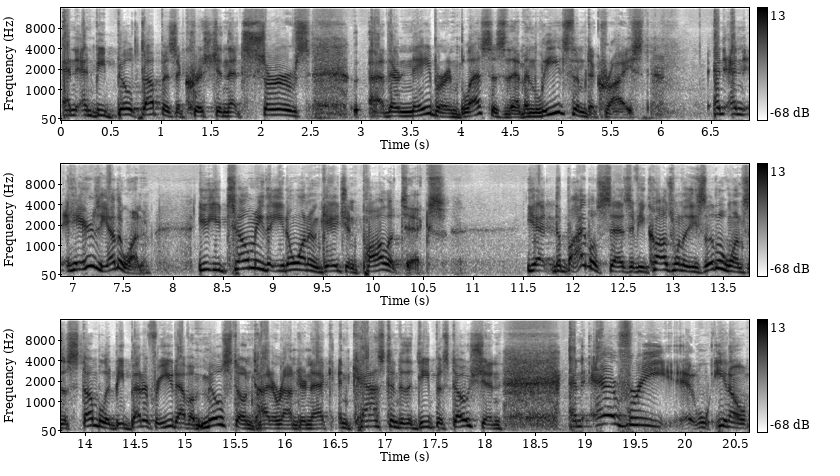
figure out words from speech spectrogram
and, and be built up as a Christian that serves uh, their neighbor and blesses them and leads them to Christ. And, and here's the other one you, you tell me that you don't want to engage in politics. Yet the Bible says if you cause one of these little ones to stumble, it'd be better for you to have a millstone tied around your neck and cast into the deepest ocean. And every, you know,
